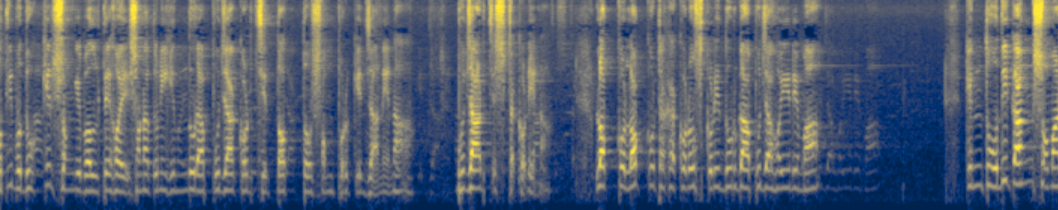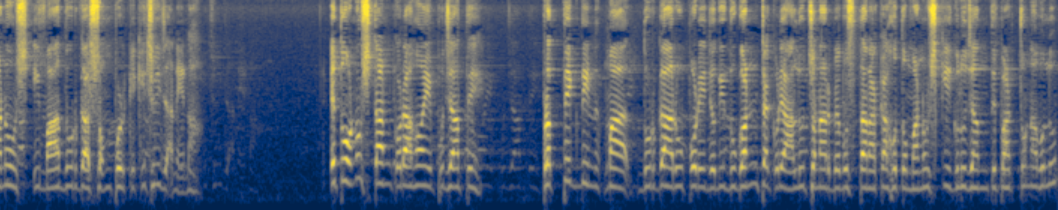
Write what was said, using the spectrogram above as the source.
অতীব দুঃখের সঙ্গে বলতে হয়, সনাতনী হিন্দুরা পূজা করছে তত্ত্ব সম্পর্কে জানে না, বুঝার চেষ্টা করে না। লক্ষ লক্ষ টাকা খরচ করে দুর্গা পূজা হয় রে মা। কিন্তু অধিকাংশ মানুষ এই মা দুর্গা সম্পর্কে কিছুই জানে না। এত অনুষ্ঠান করা হয় পূজাতে। প্রত্যেক দিন মা দুর্গার উপরে যদি দু ঘণ্টা করে আলোচনার ব্যবস্থা রাখা হতো, মানুষ কি এগুলো জানতে পারতো না বলুন?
